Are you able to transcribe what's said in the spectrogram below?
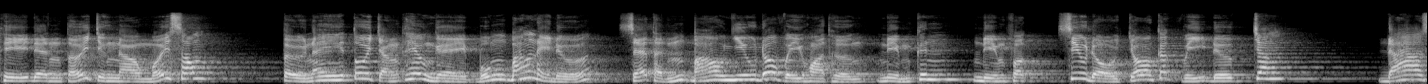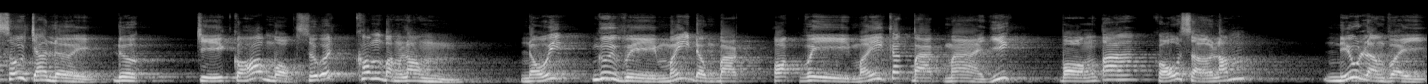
Thì đền tới chừng nào mới xong? Từ nay tôi chẳng theo nghề buôn bán này nữa. Sẽ thỉnh bao nhiêu đó vị hòa thượng Niệm kinh, niệm Phật Siêu độ cho các vị được chăng? Đa số trả lời được. Chỉ có một số ít không bằng lòng. Nói Ngươi vì mấy đồng bạc Hoặc vì mấy các bạc mà giết Bọn ta khổ sợ lắm. Nếu làm vậy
